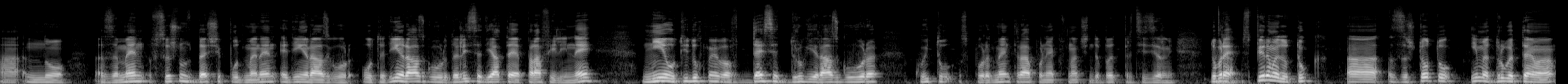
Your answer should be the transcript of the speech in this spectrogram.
А, но за мен всъщност беше подменен един разговор. От един разговор дали съдята е прав или не, ние отидохме в 10 други разговора, които според мен трябва по някакъв начин да бъдат прецизирани. Добре, спираме до тук, а, защото има друга тема,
